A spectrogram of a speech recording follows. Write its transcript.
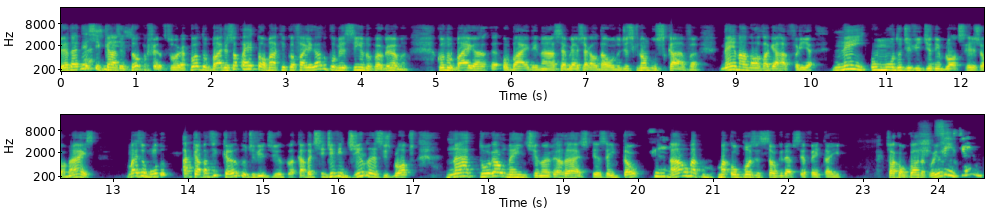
Verdade. Nesse caso, então, professora, quando o Biden, só para retomar aqui o que eu falei lá no comecinho do programa, quando o Biden, o Biden, na Assembleia Geral da ONU, disse que não buscava nem uma nova Guerra Fria, nem um mundo dividido em blocos regionais, mas o mundo acaba ficando dividido, acaba se dividindo nesses blocos naturalmente, não é verdade? Quer dizer, então, Sim. há uma, uma composição que deve ser feita aí. Só concorda com isso? Sim, sem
